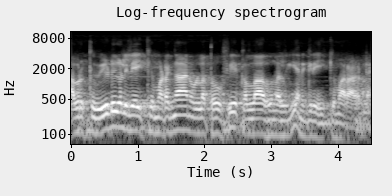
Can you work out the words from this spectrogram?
അവർക്ക് വീടുകളിലേക്ക് മടങ്ങാനുള്ള തൗഫീഖ് അള്ളാഹു നൽകി അനുഗ്രഹിക്കുമാറാകട്ടെ.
